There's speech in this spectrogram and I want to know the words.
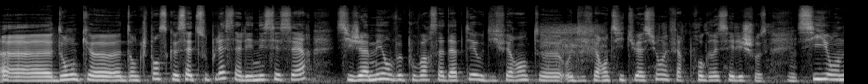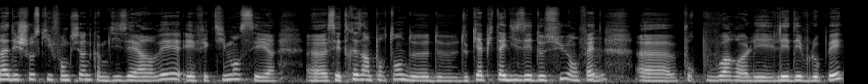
Euh, donc euh, donc je pense que cette souplesse elle est nécessaire si jamais on veut pouvoir s'adapter aux différentes aux différentes situations et faire progresser les choses. Mm. Si on a des choses qui fonctionnent comme disait Hervé, effectivement c'est c'est très important de, de, de, capitaliser dessus en fait mm. pour pouvoir les, les développer.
